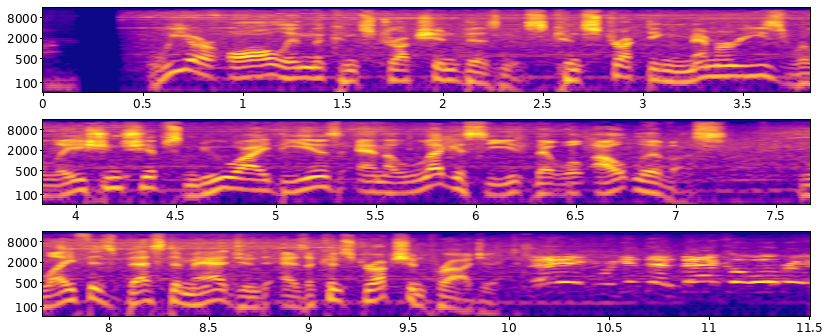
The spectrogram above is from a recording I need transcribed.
We are all in the construction business, constructing memories, relationships, new ideas, and a legacy that will outlive us. Life is best imagined as a construction project. Hey, can we get that backhoe over here?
